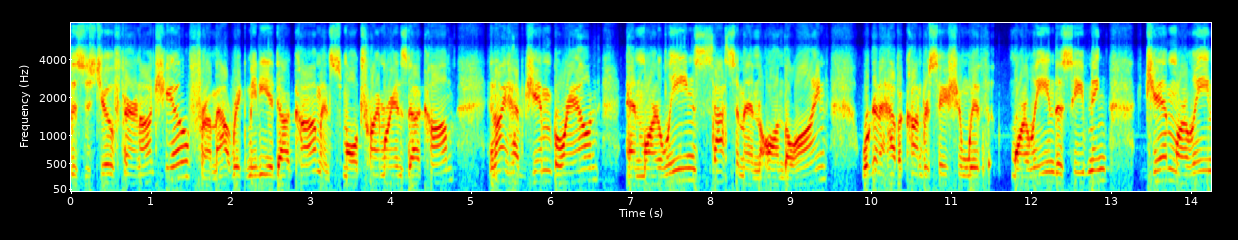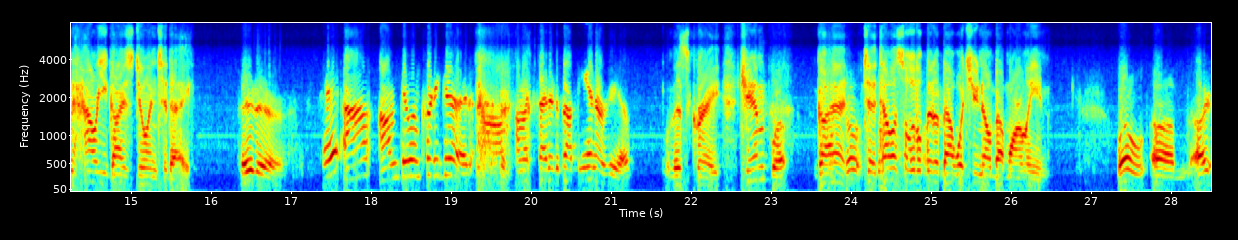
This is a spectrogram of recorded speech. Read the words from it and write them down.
this is Joe Farinaccio from OutrigMedia.com and SmallTrimarans.com, and I have Jim Brown and Marlene Sassaman on the line. We're going to have a conversation with Marlene this evening. Jim, Marlene, how are you guys doing today? Hey there. Hey, I'm, I'm doing pretty good. Um, I'm excited about the interview. Well, that's great. Jim, Well, go ahead. so- T- tell us a little bit about what you know about Marlene. Well, um, I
